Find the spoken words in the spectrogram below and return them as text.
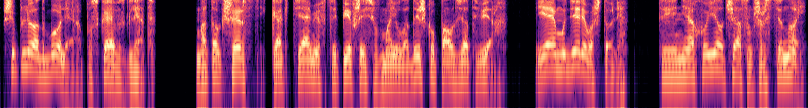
Шиплю от боли, опускаю взгляд. Моток шерсти, когтями вцепившись в мою лодыжку, ползет вверх. Я ему дерево, что ли? Ты не охуел часом шерстяной?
